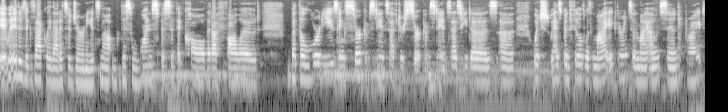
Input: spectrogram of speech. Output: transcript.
it, it is exactly that. It's a journey. It's not this one specific call that I followed, but the Lord using circumstance after circumstance as He does, uh, which has been filled with my ignorance and my own sin, right?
